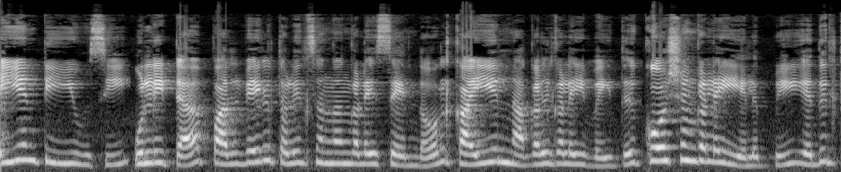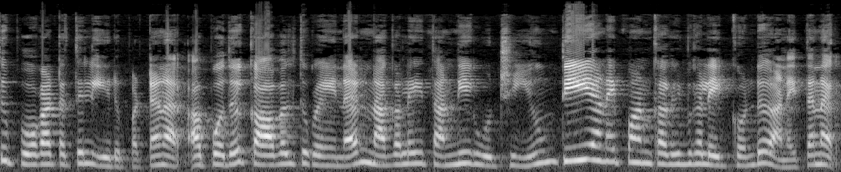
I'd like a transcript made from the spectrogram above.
ஐஎன்டியூசி உள்ளிட்ட பல்வேறு தொழிற்சங்கங்களை சேர்ந்தோர் கையில் நகல்களை வைத்து கோஷங்களை எழுப்பி எதிர்த்து போராட்டத்தில் ஈடுபட்டனர். அப்போது காவல்துறையினர் நகலை தண்ணீர் ஊற்றியும் தீ அணைப்பான் கருவிகளை கொண்டு அணைத்தனர்.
